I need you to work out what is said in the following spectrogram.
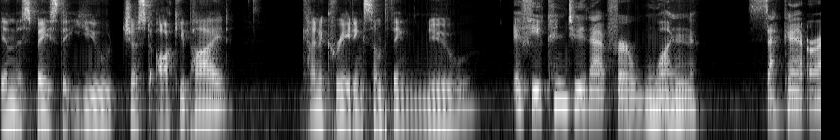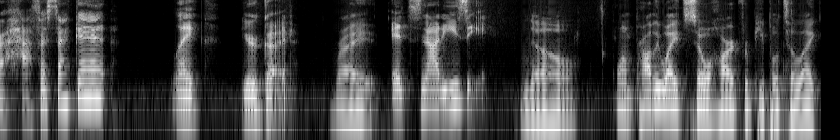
in the space that you just occupied, kind of creating something new. If you can do that for one second or a half a second, like you're good. Right. It's not easy. No. Well, probably why it's so hard for people to like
